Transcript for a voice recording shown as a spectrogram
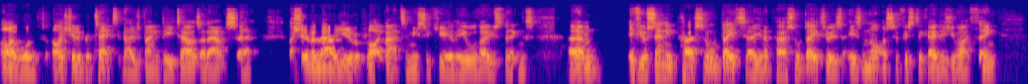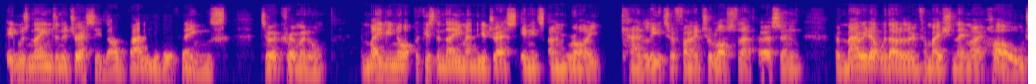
I was. I should have protected those bank details at outset. I should have allowed you to reply back to me securely. All those things. Um, if you're sending personal data, you know, personal data is is not as sophisticated as you might think. People's names and addresses are valuable things to a criminal. Maybe not because the name and the address in its own right can lead to a financial loss for that person, but married up with other information they might hold,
